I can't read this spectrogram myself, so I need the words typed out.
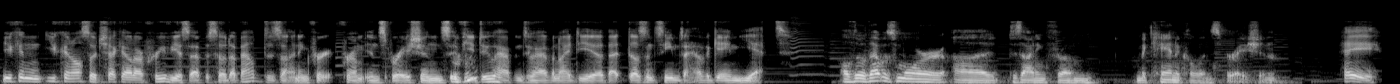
You can you can also check out our previous episode about designing for from inspirations if you do happen to have an idea that doesn't seem to have a game yet. Although that was more uh, designing from mechanical inspiration. Hey,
